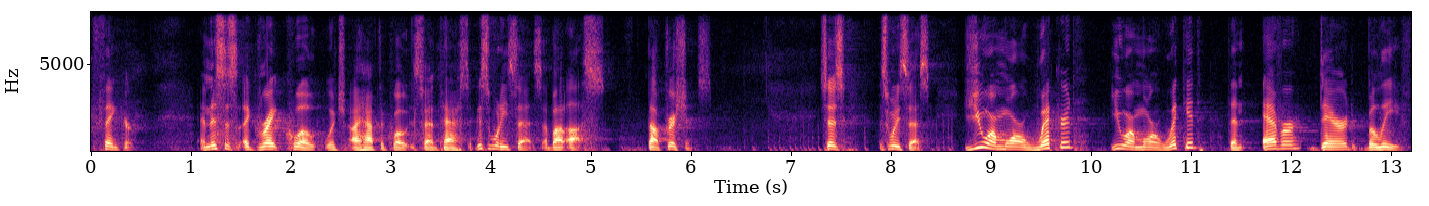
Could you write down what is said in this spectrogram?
thinker. And this is a great quote, which I have to quote. It's fantastic. This is what he says about us, about Christians. He says, this is what he says. You are more wicked, you are more wicked than ever dared believe.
